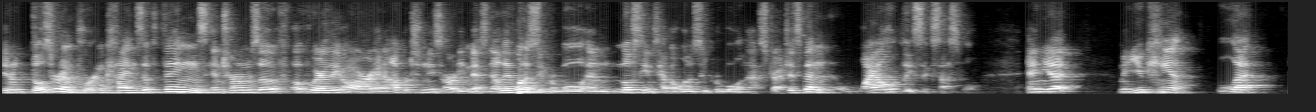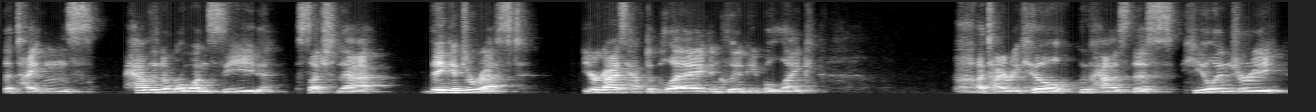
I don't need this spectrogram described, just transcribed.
you know, those are important kinds of things in terms of, of where they are and opportunities already missed. Now they've won a Super Bowl, and most teams haven't won a Super Bowl in that stretch. It's been wildly successful. And yet, I mean, you can't let the Titans have the number one seed such that they get to rest. Your guys have to play, including people like a Tyreek Hill who has this heel injury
